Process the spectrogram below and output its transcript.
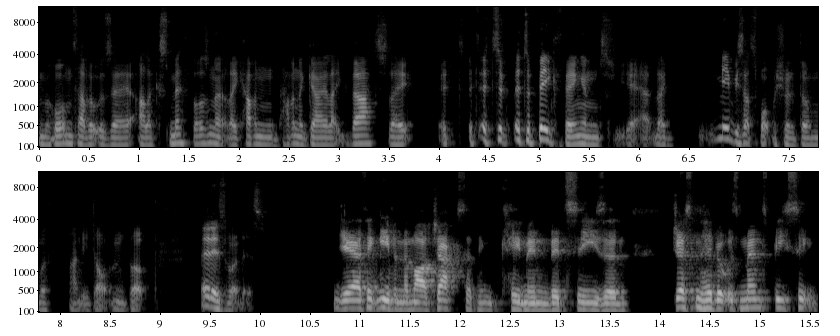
Mahomes have it was uh, Alex Smith, wasn't it? Like having having a guy like that, like it's it, it's a it's a big thing, and yeah, like maybe that's what we should have done with Andy Dalton, but it is what it is. Yeah, I think even the Lamar Jackson, I think, came in mid-season. Justin Herbert was meant to be sitting,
